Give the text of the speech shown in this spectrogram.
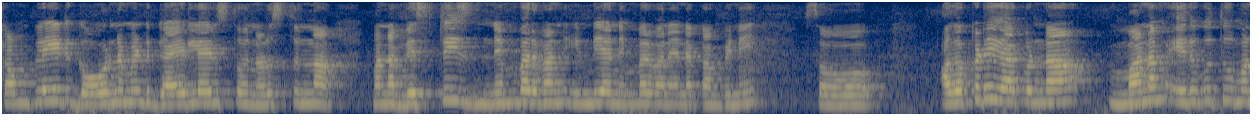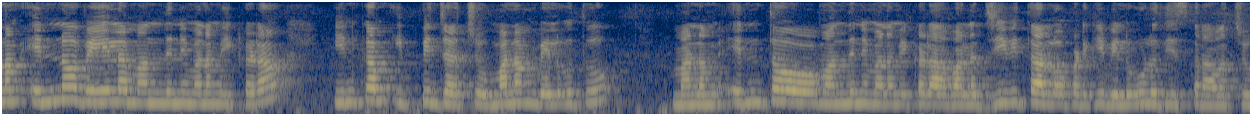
కంప్లీట్ గవర్నమెంట్ గైడ్లైన్స్తో నడుస్తున్న మన Vestige number one India number one అయిన కంపెనీ. సో అదొక్కటే కాకుండా మనం ఎదుగుతూ మనం ఎన్నో వేల మందిని మనం ఇక్కడ ఇన్కమ్ ఇప్పించవచ్చు. మనం వెలుగుతూ మనం ఎంతో మందిని మనం ఇక్కడ వాళ్ళ జీవితాల లోపలికి వెలుగులు తీసుకురావచ్చు.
